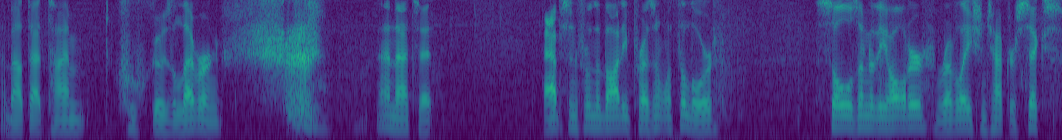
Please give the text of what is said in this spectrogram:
About that time, whew, goes the lever and, and that's it. Absent from the body, present with the Lord. Souls under the altar, Revelation chapter 6.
